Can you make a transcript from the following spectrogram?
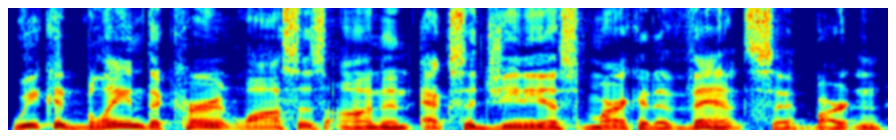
We could blame the current losses on an exogenous market event, said Barton,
